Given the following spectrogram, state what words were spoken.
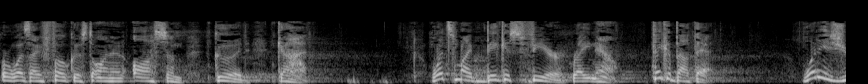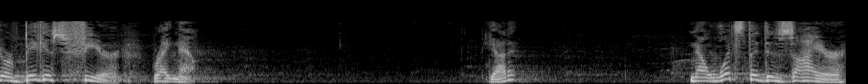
or was I focused on an awesome, good God? What's my biggest fear right now? Think about that. What is your biggest fear right now? You got it? Now what's the desire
